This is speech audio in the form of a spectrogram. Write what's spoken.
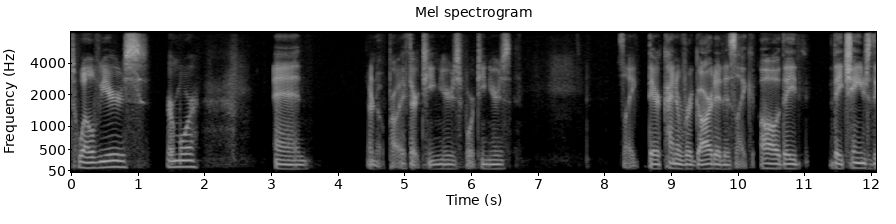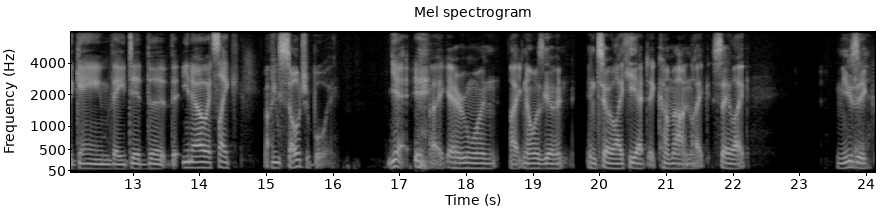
12 years or more and i don't know probably 13 years 14 years. It's like they're kind of regarded as like oh they they changed the game. They did the, the you know it's like Like You- Soulja Boy. yeah. Like everyone, like no one's given until like he had to come out and like say like music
